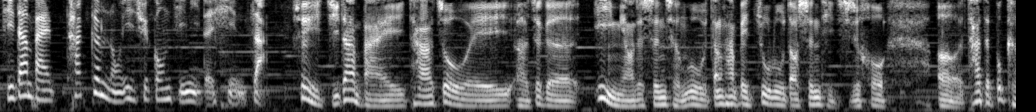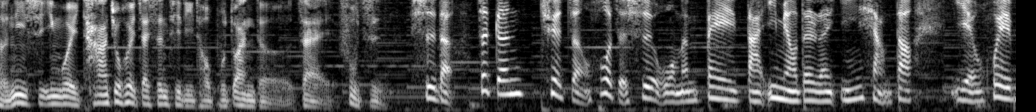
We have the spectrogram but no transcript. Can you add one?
鸡蛋白它更容易去攻击你的心脏。所以鸡蛋白它作为呃这个疫苗的生成物，当它被注入到身体之后，呃，它的不可逆是因为它就会在身体里头不断的在复制。是的，这跟确诊或者是我们被打疫苗的人影响到，也会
